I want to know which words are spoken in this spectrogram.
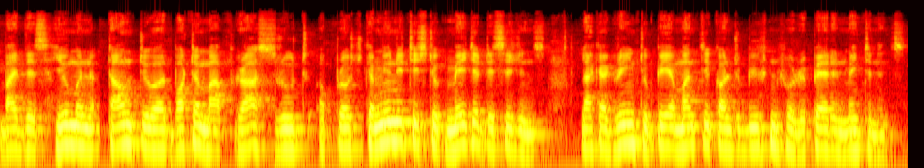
by this human down to earth, bottom up, grassroots approach, communities took major decisions like agreeing to pay a monthly contribution for repair and maintenance,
